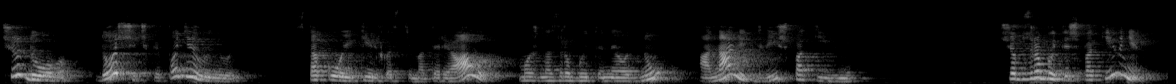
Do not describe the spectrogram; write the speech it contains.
Чудово! Дощечки поділили. З такої кількості матеріалу можна зробити не одну, а навіть дві шпаківні. Щоб зробити шпаківні,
